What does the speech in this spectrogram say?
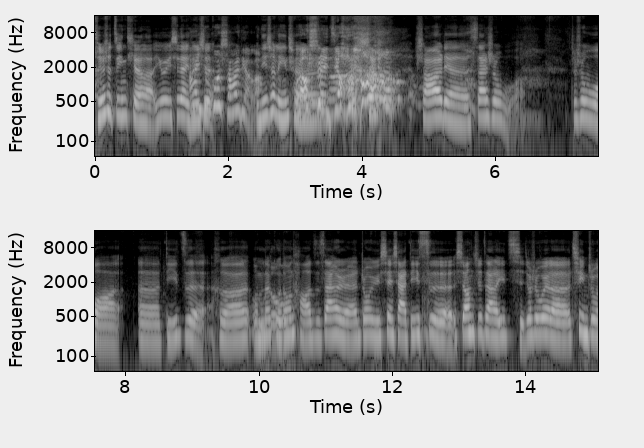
其实是今天了，因为现在已经是过十二点了，已经是凌晨，我要睡觉了。十二点三十五，就是我。呃，笛子和我们的股东桃子三个人终于线下第一次相聚在了一起，就是为了庆祝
